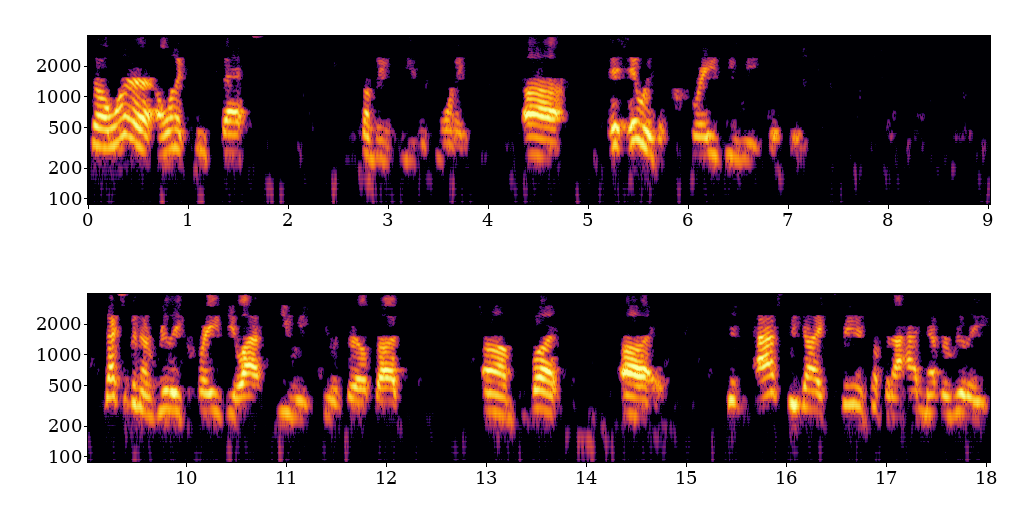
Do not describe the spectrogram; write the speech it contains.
So I want to I want to confess something to you this morning. Uh, it, it was a crazy week this week. It's actually been a really crazy last few weeks here at Trailside. Um, but uh, this past week I experienced something I had never really,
